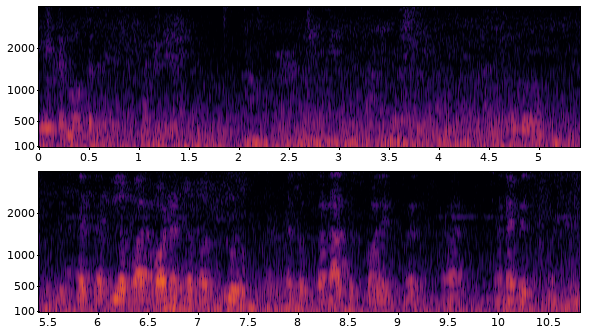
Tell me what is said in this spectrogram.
Vehicle motor. So this that we have awarded work to Mrs. Renata's project, sir, uh, Chennai based company.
